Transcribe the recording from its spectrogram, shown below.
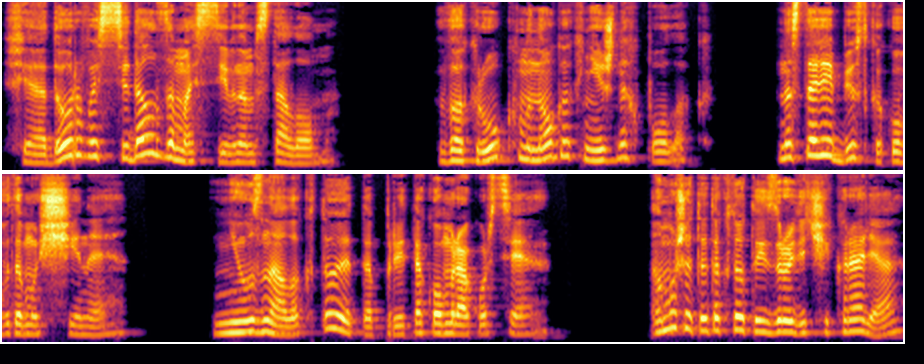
Феодор восседал за массивным столом. Вокруг много книжных полок. На столе бюст какого-то мужчины. Не узнала, кто это при таком ракурсе. А может, это кто-то из родичей короля?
